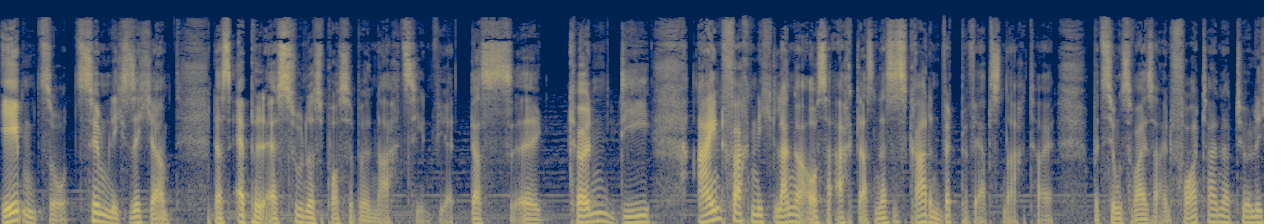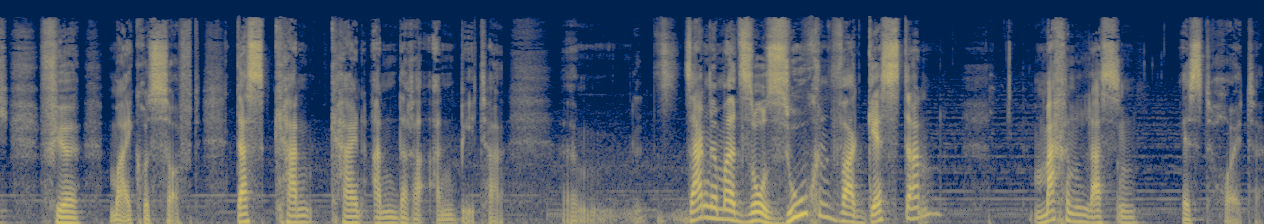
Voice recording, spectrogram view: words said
ebenso ziemlich sicher, dass Apple as soon as possible nachziehen wird. Das äh, können die einfach nicht lange außer Acht lassen. Das ist gerade ein Wettbewerbsnachteil, beziehungsweise ein Vorteil natürlich für Microsoft. Das kann kein anderer Anbieter. Ähm, sagen wir mal so, suchen war gestern, machen lassen ist heute.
